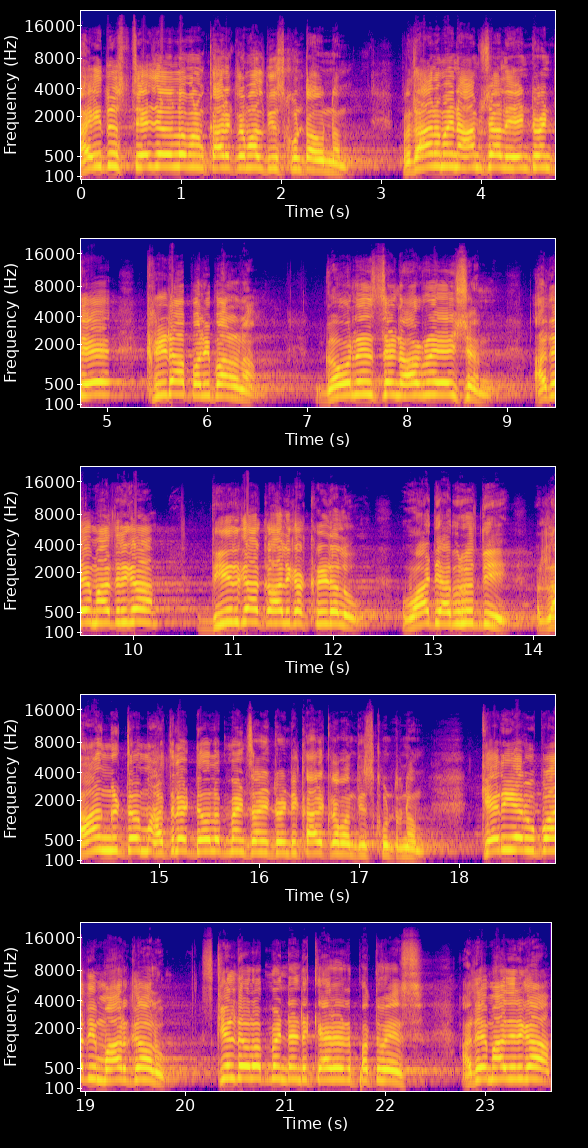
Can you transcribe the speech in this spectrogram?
ఐదు స్టేజ్లలో మనం కార్యక్రమాలు తీసుకుంటా ఉన్నాం. ప్రధానమైన అంశాలు ఏంటంటే క్రీడా పరిపాలన గవర్నెన్స్ అండ్ ఆర్గనైజేషన్ అదే మాదిరిగా దీర్ఘకాలిక క్రీడలు వాటి అభివృద్ధి లాంగ్ టర్మ్ అథ్లెట్ డెవలప్మెంట్స్ అనేటువంటి కార్యక్రమం తీసుకుంటున్నాం. కెరియర్ ఉపాధి మార్గాలు skill development and career pathways. అదే మాదిరిగా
